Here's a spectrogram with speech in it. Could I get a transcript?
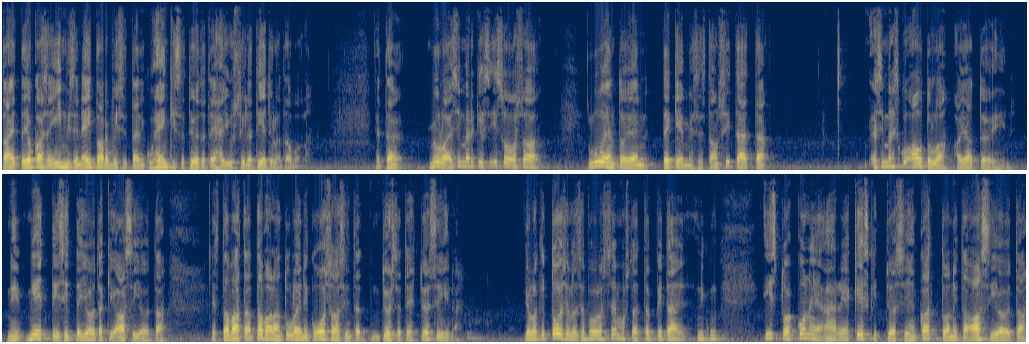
Tai että jokaisen ihmisen ei tarvitse sitä niin kuin henkistä työtä tehdä just sillä tietyllä tavalla. Että minulla esimerkiksi iso osa luentojen tekemisestä on sitä, että esimerkiksi kun autolla ajaa töihin, niin miettii sitten joitakin asioita, ja tavallaan, tavallaan tulee niin kuin osa siitä työstä tehtyä siinä. Jollakin toisella se voi olla semmoista, että pitää niin kuin istua koneen ääreen ja keskittyä siihen, katsoa niitä asioita,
